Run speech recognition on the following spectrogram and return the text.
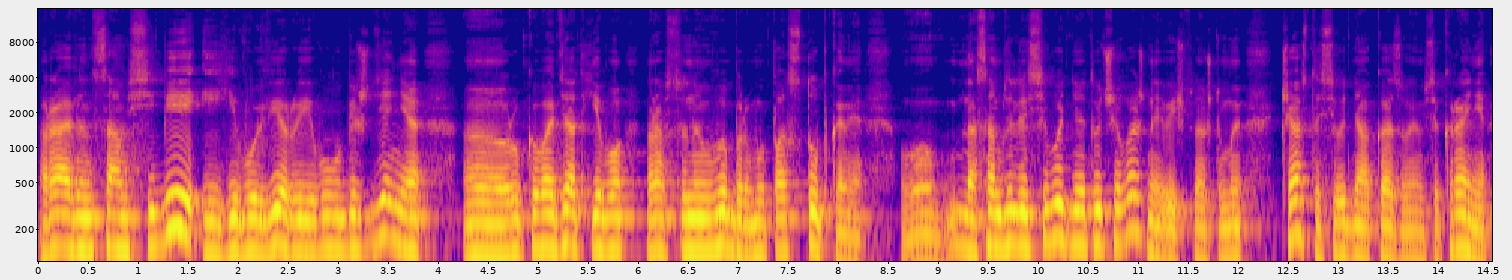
равен сам себе, и его вера и его убеждения э, руководят его нравственным выбором и поступками. На самом деле сегодня это очень важная вещь, потому что мы часто сегодня оказываемся крайне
